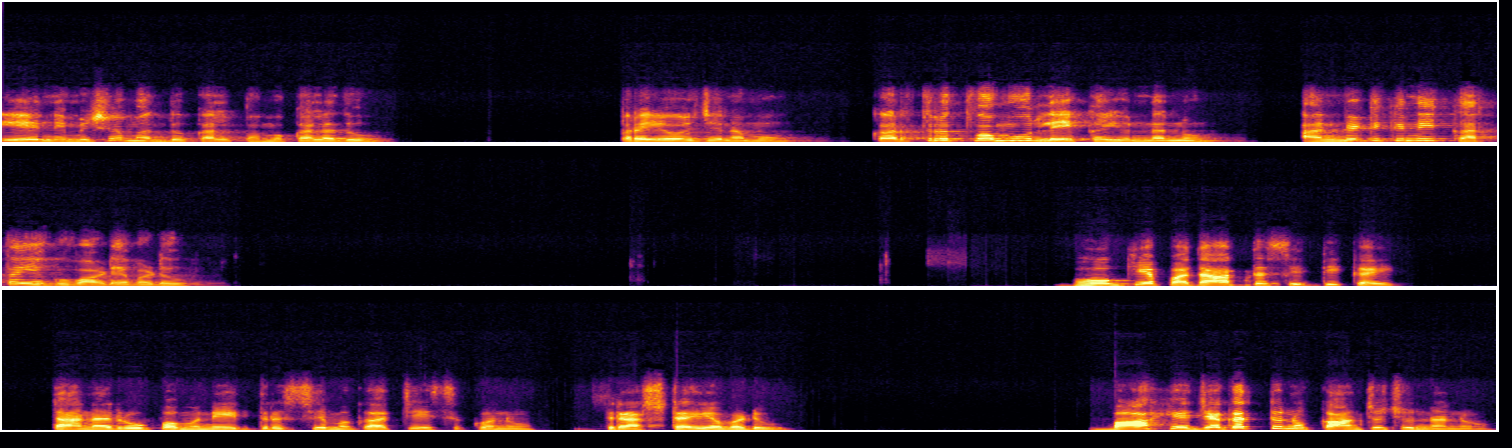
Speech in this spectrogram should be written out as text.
ఏ నిమిషమందు కల్పము కలదు? ప్రయోజనము కర్తృత్వము లేకయున్నను అన్నిటికీ కర్తయగువాడెవడు? భోగ్య పదార్థ సిద్ధికై తన రూపమునే దృశ్యముగా చేసుకొను ద్రష్ట ఎవడు బాహ్య జగత్తును కాంచుచున్నను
